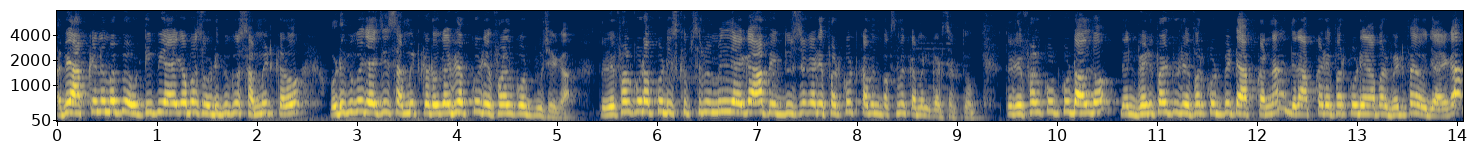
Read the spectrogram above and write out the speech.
अभी आपके नंबर पे ओटीपी आएगा, बस ओटीपी को सबमिट करो। ओटीपी को जैसे ही सबमिट करोगे, अभी आपको रेफरल कोड पूछेगा। तो रेफरल कोड आपको डिस्क्रिप्शन में मिल जाएगा, आप एक दूसरे का रेफर कोड कमेंट बॉक्स में कमेंट कर सकते हो। तो रेफरल कोड को डाल दो then verify to refer code पे टैप करना देन आपका रेफर कोड यहाँ पर वेरीफाई हो जाएगा।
